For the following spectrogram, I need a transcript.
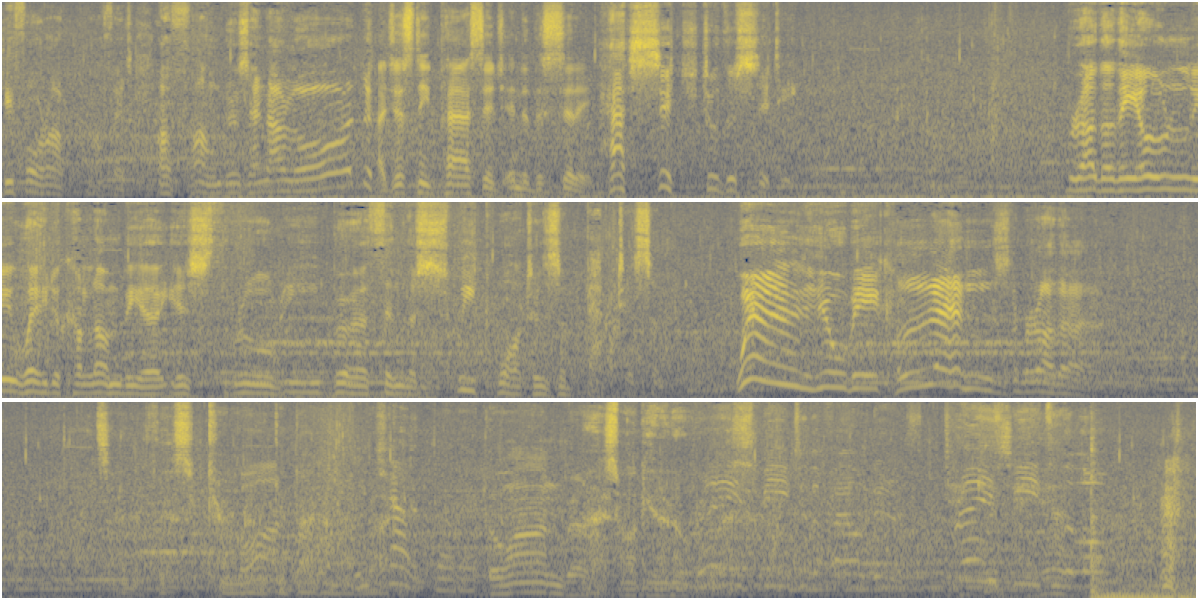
before our prophet, our founders, and our Lord? I just need passage into the city. Passage to the city. Brother, the only way to Columbia is through rebirth in the sweet waters of baptism. Will you be cleansed, brother? Either this or turn around and get back on that bike. Go on, brother. Might as well get it over with. Praise be to the founders. Praise be to the Lord.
